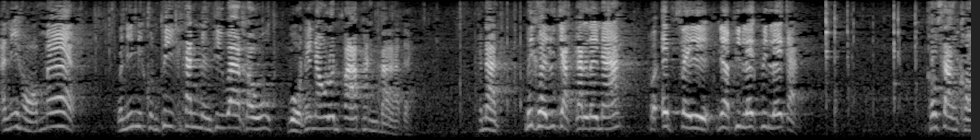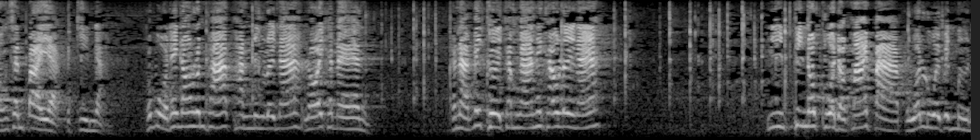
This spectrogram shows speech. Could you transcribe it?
อันนี้หอมมาก วันนี้มีคุณพี่ท่านหนึ่งที่ว่าเขาโหวตให้น้องล้นฟ้าพันบาทอะ ขนาดไม่เคยรู้จักกันเลยนะเพราะเอฟซีเนี่ยพี่เล็กพี่เล็กอะเขาสั่งของฉันไปอะไปกินอะเขาโหวตให้น้องล้นฟ้าพันหนึ่งเลยนะร้อยคะแนน ขนาดไม่เคยทำงานให้เขาเลยนะนี่พี่นกครัวดอกไม้ป่าผัวรวยเป็นหมื่น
